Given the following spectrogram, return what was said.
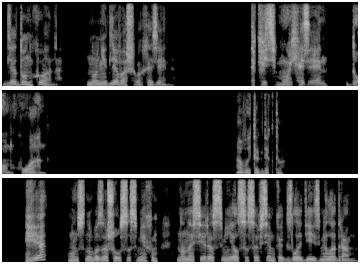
Для Дон Хуана, но не для вашего хозяина. Так ведь мой хозяин — Дон Хуан. А вы тогда кто? Я? Он снова зашел со смехом, но на сей раз смеялся совсем как злодей из мелодрамы.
